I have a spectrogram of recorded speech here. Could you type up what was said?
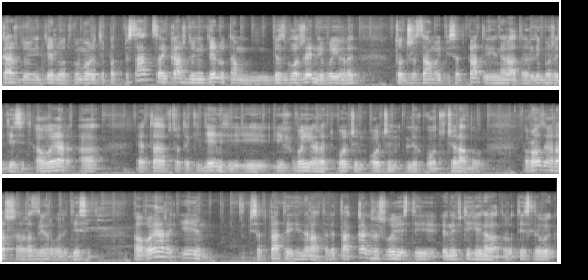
Каждую неделю вот вы можете подписаться и каждую неделю там без вложений выиграть тот же самый 55 генератор, либо же 10 АВР, а это все-таки деньги и их выиграть очень-очень легко. Вот вчера был розыгрыш, разыгрывали 10 АВР и 55 генератор. Итак, как же вывести NFT генератор? Вот если вы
